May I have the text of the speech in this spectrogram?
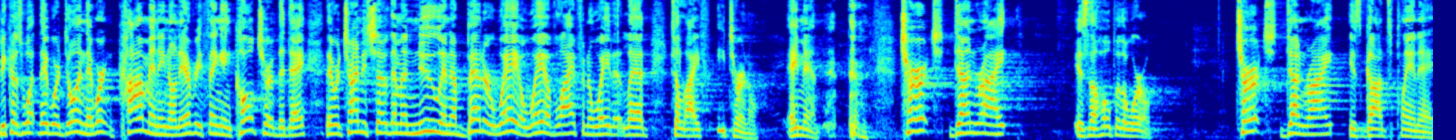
because what they were doing, they weren't commenting on everything in culture of the day. They were trying to show them a new and a better way, a way of life and a way that led to life eternal. Amen. church done right is the hope of the world. Church done right is God's plan A.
